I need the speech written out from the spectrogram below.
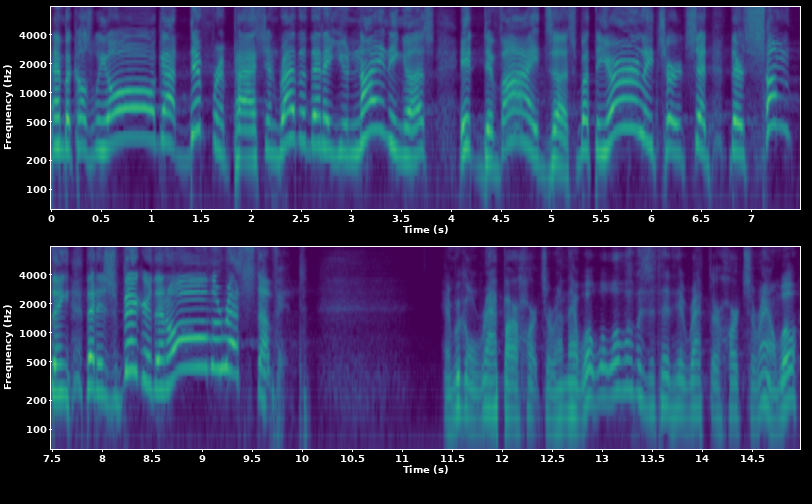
And because we all got different passion, rather than it uniting us, it divides us. But the early church said there's something that is bigger than all the rest of it. And we're going to wrap our hearts around that. What, what, what was it that they wrapped their hearts around? Well,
